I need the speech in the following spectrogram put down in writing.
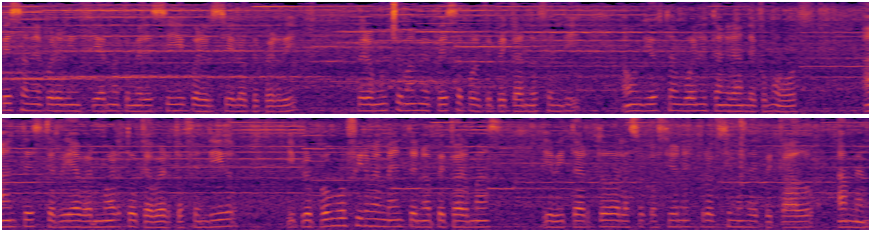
Pésame por el infierno que merecí y por el cielo que perdí. Pero mucho más me pesa porque pecando ofendí a un Dios tan bueno y tan grande como vos. Antes querría haber muerto que haberte ofendido y propongo firmemente no pecar más y evitar todas las ocasiones próximas de pecado. Amén.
